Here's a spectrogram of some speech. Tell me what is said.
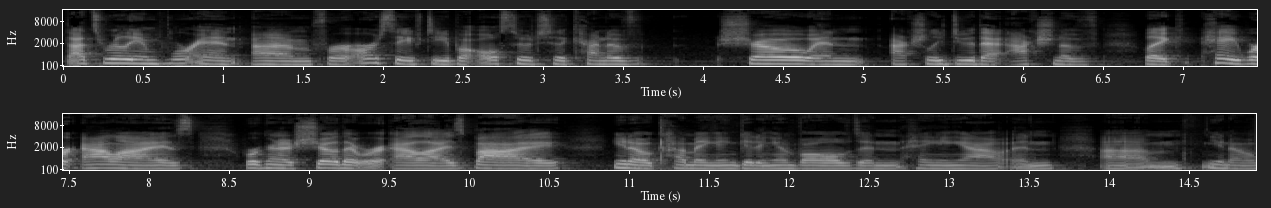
that's really important um, for our safety, but also to kind of show and actually do that action of like hey we're allies we're going to show that we're allies by you know coming and getting involved and hanging out and um, you know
